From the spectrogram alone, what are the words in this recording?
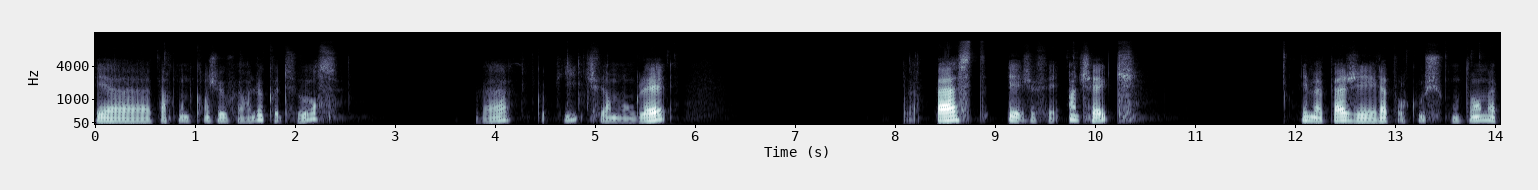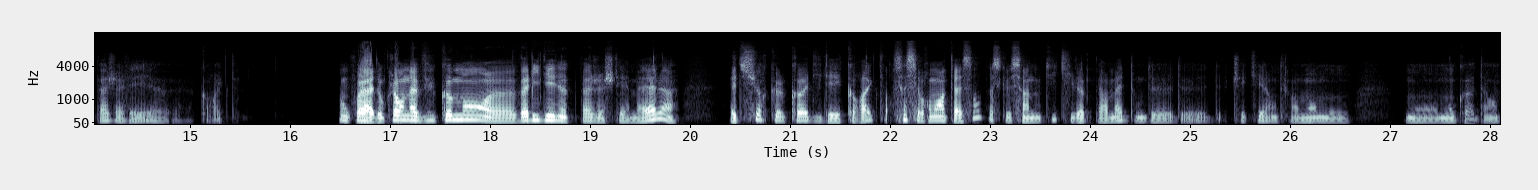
Et euh, par contre, quand je vais voir le code source, voilà, copie, je ferme l'onglet, voilà, paste, et je fais un check. Et ma page est là pour le coup, je suis content, ma page elle est euh, correcte. Donc voilà, donc là on a vu comment valider notre page HTML être sûr que le code il est correct. Ça c'est vraiment intéressant parce que c'est un outil qui va me permettre donc de, checker entièrement mon, mon, code. Hein.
